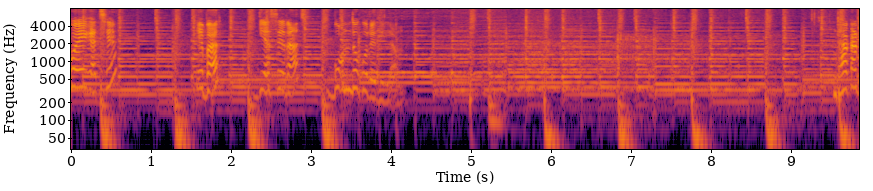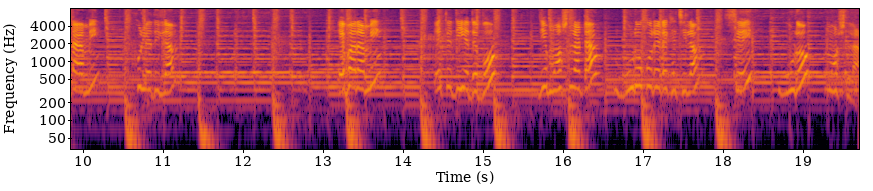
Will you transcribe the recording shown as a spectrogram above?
হয়ে গেছে। এবার গ্যাসের আঁচ বন্ধ করে দিলাম। ঢাকাটা আমি খুলে দিলাম। এবার আমি এতে দিয়ে দেব যে মশলাটা গুঁড়ো করে রেখেছিলাম, সেই গুঁড়ো মশলা।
